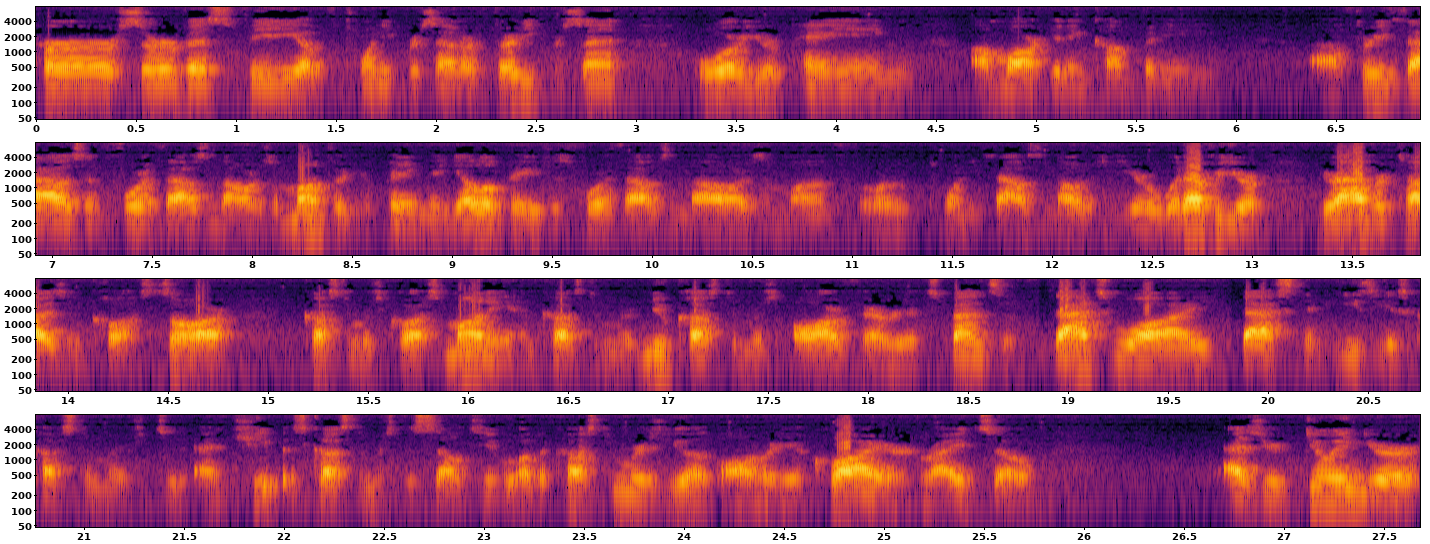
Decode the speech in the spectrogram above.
per service fee of 20% or 30%, or you're paying a marketing company uh, $3,000, $4,000 a month, or you're paying the Yellow Pages $4,000 a month or $20,000 a year, whatever your, your advertising costs are, customers cost money and customer new customers are very expensive. That's why best and easiest customers to and cheapest customers to sell to are the customers you have already acquired, right? So as you're doing your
